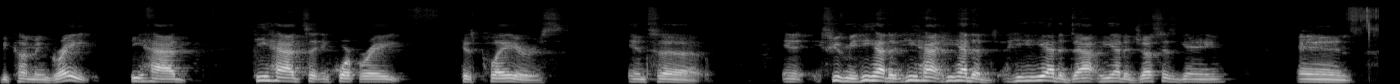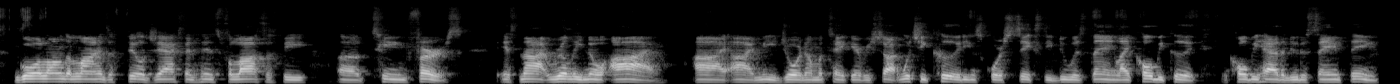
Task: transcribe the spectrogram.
becoming great, he had he had to incorporate his players into excuse me, he had to he had he had to he had to adapt he had to adjust his game and go along the lines of Phil Jackson and his philosophy of team first. It's not really no I, I, I, me, Jordan. I'm gonna take every shot, which he could. He can score 60, do his thing like Kobe could, and Kobe had to do the same thing.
